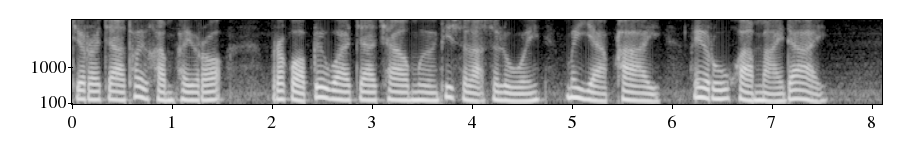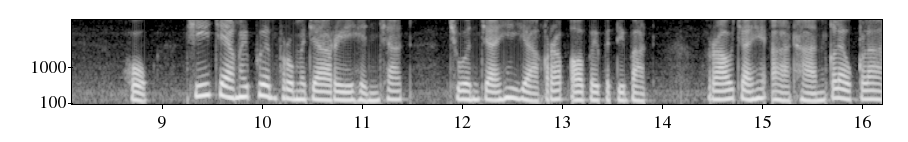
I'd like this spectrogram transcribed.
เจรจาถ้อยคำไพเราะ ประกอบด้วยวาจาชาวเมืองที่สละสลวย ไม่หยาบคาย ให้รู้ความหมายได้ 6. ชี้แจงให้เพื่อนพรหมจารีเห็นชัด ชวนใจให้อยากรับเอาไปปฏิบัติ เร้าใจให้อาถานกล้ากล้า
